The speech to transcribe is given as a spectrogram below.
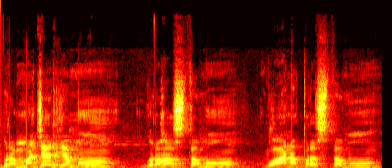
బ్రహ్మచర్యము గృహస్థము వానప్రస్థము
